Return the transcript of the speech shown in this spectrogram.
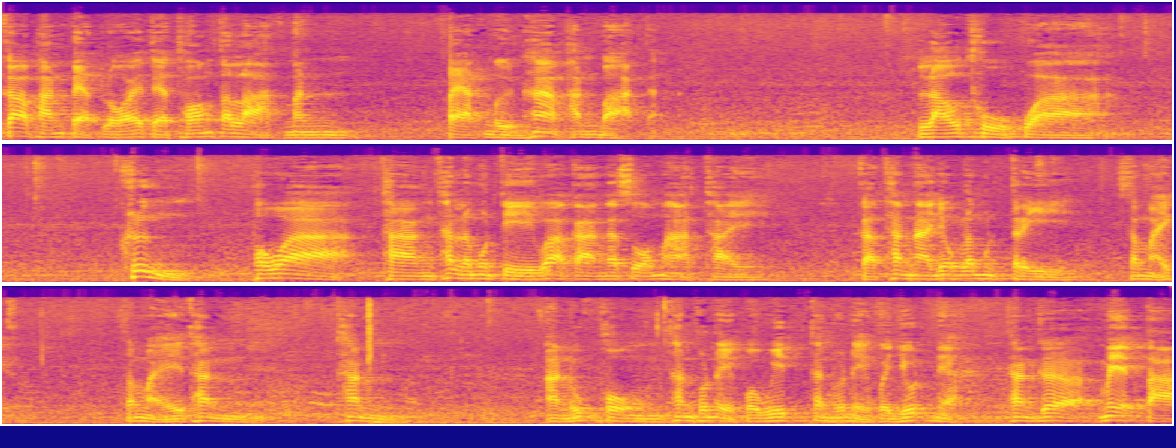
29,800 แต่ท้องตลาดมัน 85,000 บาทอะเราถูกกว่าครึ่ง เพราะว่าทางท่านรัฐมนตรีว่าการกระทรวงมหาดไทย กับท่านนายกรัฐมนตรีสมัยสมัยท่านท่านอนุพงศ์ท่านพลเอกประวิตยท่านพลเอกประยุทธ์เนี่ย ท่านก็เมตตา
